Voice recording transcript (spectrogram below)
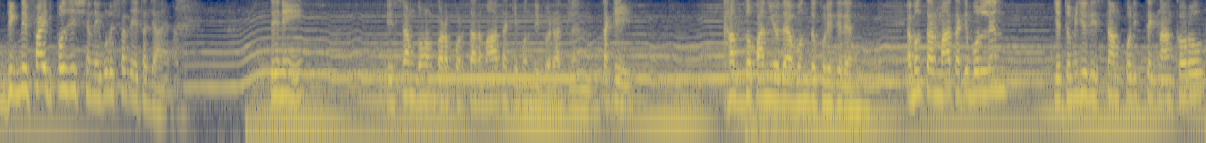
ডিগনিফাইড পজিশন এগুলোর সাথে এটা যায় না। তিনি ইসলাম গ্রহণ করার পর তার মা তাকে বন্দি করে রাখলেন। তাকে খাদ্য পানীয় দেওয়া বন্ধ করে দিলেন। এবং তার মা তাকে বললেন যে, তুমি যদি ইসলাম পরিত্যাগ না করো,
